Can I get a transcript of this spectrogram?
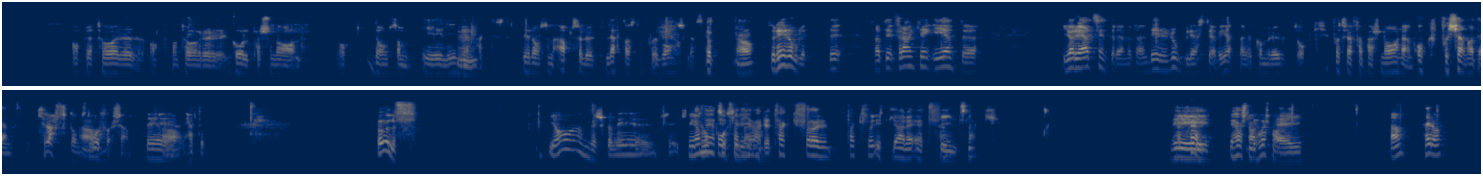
operatörer och montörer, golvpersonal och de som är i linjen mm. faktiskt. Det är de som är absolut lättast att få igång skulle jag säga. Ja. Så det är roligt. Det, så att det, förankring är inte jag räds inte den, utan det är det roligaste jag vet när vi kommer ut och får träffa personalen och får känna den kraft de ja. står för sen. Det är ja. häftigt. Ulf. Ja, Anders, ska vi knyta ja, men Jag tycker vi gör det. Tack för, tack för ytterligare ett fint snack. Vi, vi hörs snart. Vi hörs snart. Hej. Ja, hej då.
